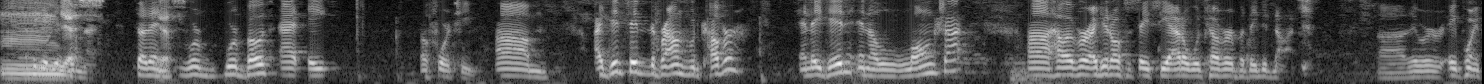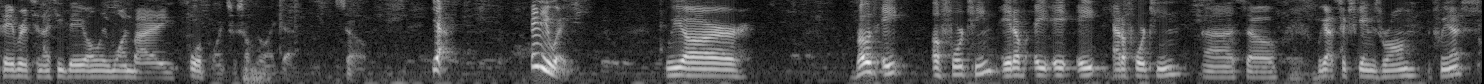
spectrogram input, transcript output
Mm, did, yes. So then Yes. we're we're both at eight of fourteen. Um, I did say that the Browns would cover, and they did in a long shot. Uh, however, I did also say Seattle would cover, but they did not. Uh, they were eight point favorites, and I think they only won by four points or something like that. So, yeah. Anyway, we are both eight of fourteen, eight of eight, eight, eight out of fourteen. Uh, so we got six games wrong between us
